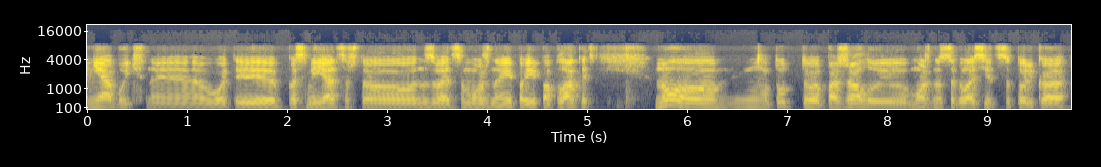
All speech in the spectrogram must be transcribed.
необычные, вот, и посмеяться, что называется, можно и, и поплакать. Но тут, пожалуй, можно согласиться только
